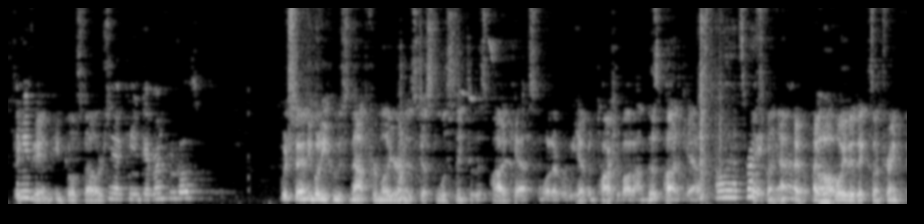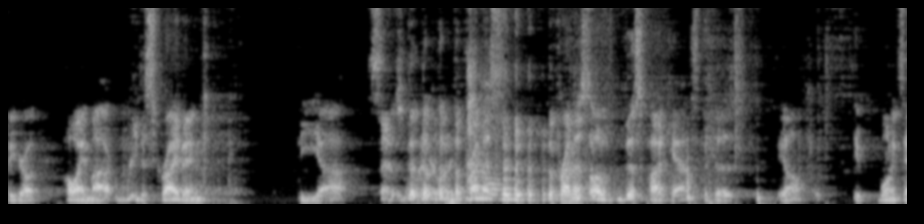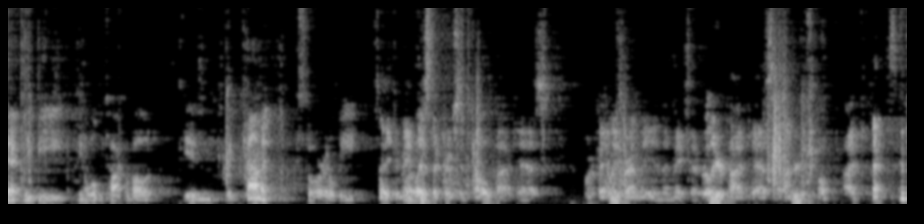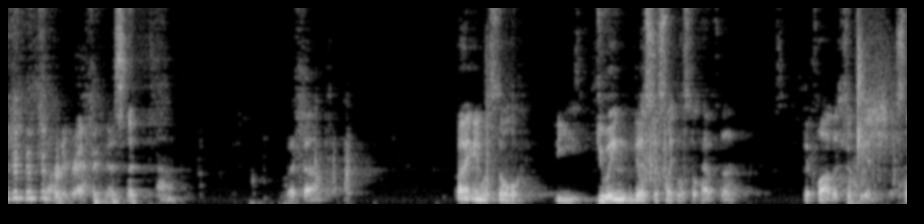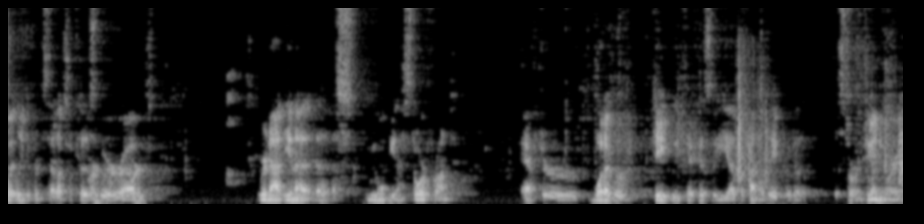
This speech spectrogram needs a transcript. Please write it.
Can They you- pay in, in ghost dollars. yeah, can you get rent from Ghost? Which to anybody who's not familiar and is just listening to this podcast and whatever we haven't talked about on this podcast, Oh, that's right. what's right. going on. Yeah. I've, I've Oh. avoided it because I'm trying to figure out how I'm uh, redescribing the, uh, Saddest the, the, the, the premise Oh. the premise of this podcast because you know it won't exactly be you know what we talk about in the comic store. It'll be Oh, you can make More this the Crimson Cowl podcast, more family friendly, and then make the earlier podcast the Under the Cowl podcast for the graphicness. um, but uh, but I mean we'll still be doing this just like we'll still have the the club. It's just be a slightly different setup because we're uh, we're not in a we won't be in a storefront after whatever date we pick as the uh, the final date for the, the store in January.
